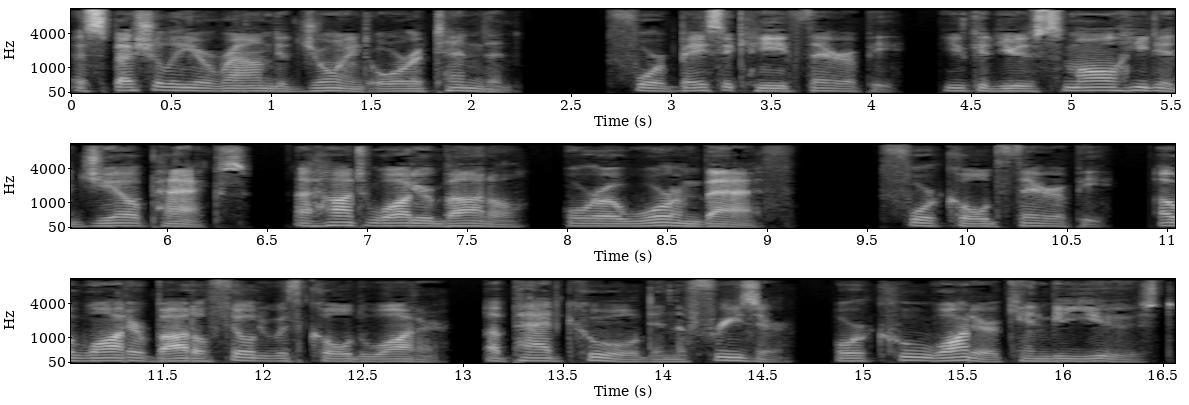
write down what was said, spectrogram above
especially around a joint or a tendon. For basic heat therapy, you could use small heated gel packs, a hot water bottle, or a warm bath. For cold therapy, a water bottle filled with cold water, a pad cooled in the freezer, or cool water can be used.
